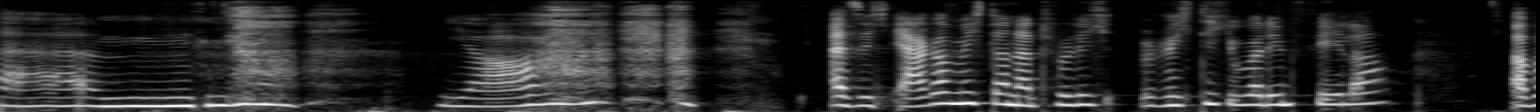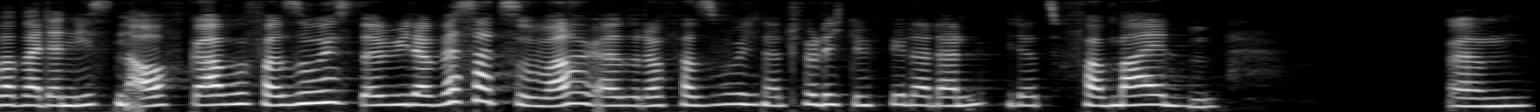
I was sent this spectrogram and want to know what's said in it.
Ähm, ja. Also ich ärgere mich dann natürlich richtig über den Fehler. Aber bei der nächsten Aufgabe versuche ich es dann wieder besser zu machen. Also da versuche ich natürlich den Fehler dann wieder zu vermeiden. Ähm,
